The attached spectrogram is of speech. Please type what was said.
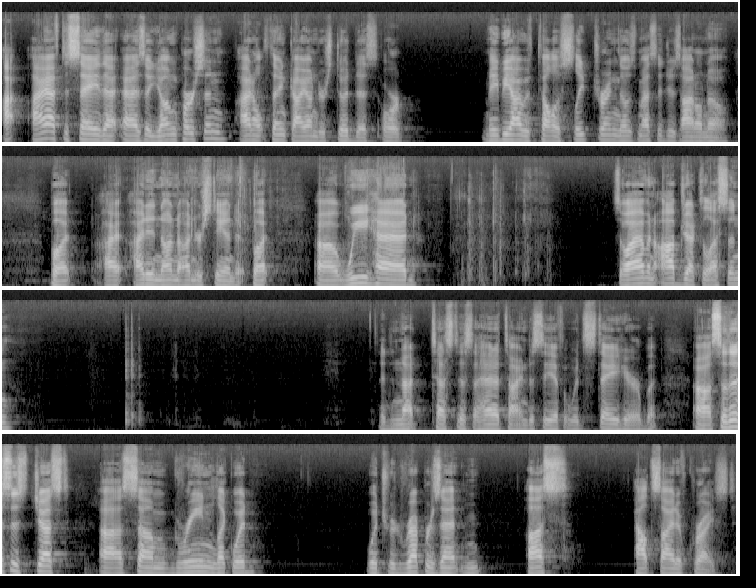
I, I have to say that as a young person, I don't think I understood this, or maybe I would fell asleep during those messages, I don't know. But I, I did not understand it. But uh, we had, so I have an object lesson I did not test this ahead of time to see if it would stay here, but uh, so this is just uh, some green liquid, which would represent us outside of Christ.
